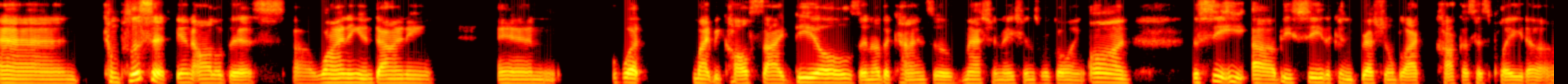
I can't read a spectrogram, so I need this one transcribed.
And complicit in all of this, uh, wining and dining, and what might be called side deals and other kinds of machinations were going on. The CBC, uh, the Congressional Black Caucus, has played a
